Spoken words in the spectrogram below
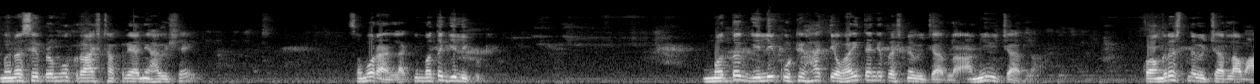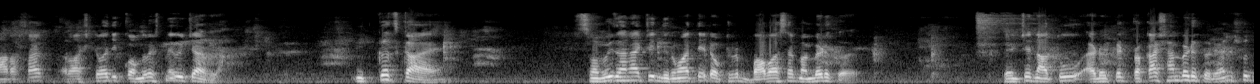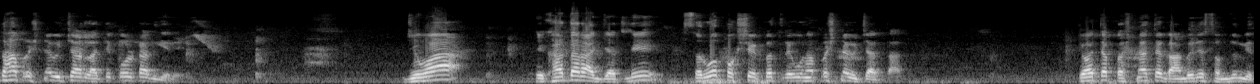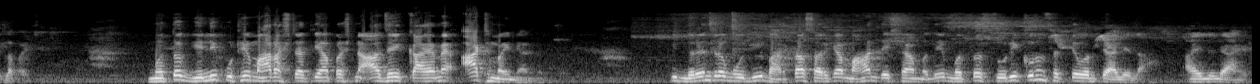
मनसे प्रमुख राज ठाकरे यांनी हा विषय समोर आणला की मतं गेली कुठे? मतं गेली कुठे हा तेव्हाही त्यांनी प्रश्न विचारला आम्ही विचारला. काँग्रेसनं विचारला महाराष्ट्रात राष्ट्रवादी काँग्रेसने विचारला. इतकंच काय? संविधानाचे निर्माते डॉक्टर बाबासाहेब आंबेडकर त्यांचे नातू ॲडव्होकेट प्रकाश आंबेडकर यांनी सुद्धा हा प्रश्न विचारला ते कोर्टात गेले. जेव्हा एखाद्या राज्यातले सर्व पक्ष एकत्र येऊन हा प्रश्न विचारतात तेव्हा त्या प्रश्नाचं गांभीर्य समजून घेतलं पाहिजे. मतं गेली कुठे महाराष्ट्रातली? हा प्रश्न आजही कायम आहे आठ महिन्यानंतर. की नरेंद्र मोदी भारतासारख्या महान देशामध्ये मतं चोरी करून सत्तेवरती आलेला आलेले आहेत.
